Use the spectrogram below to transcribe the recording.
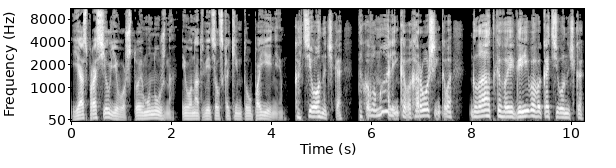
Я спросил его, что ему нужно, и он ответил с каким-то упоением. «Котеночка, такого маленького, хорошенького, гладкого, игривого котеночка.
